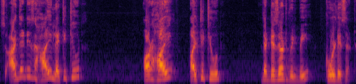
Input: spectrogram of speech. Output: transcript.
So, either it is high latitude or high altitude, the desert will be cold desert.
